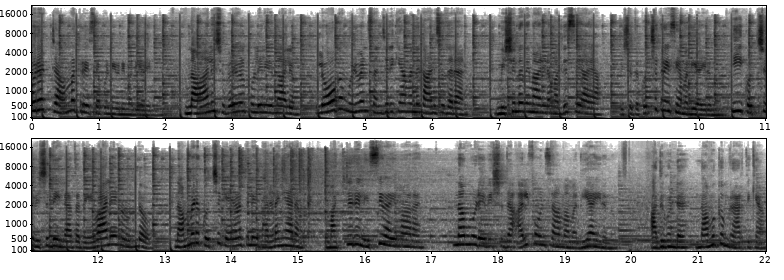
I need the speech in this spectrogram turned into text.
ഒരൊറ്റ അമ്മ ത്രേസ്യ പുണ്യവതി മതിയായിരുന്നു. നാല് ചുവരുകൾക്കുള്ളിൽ ഇരുന്നാലും ലോകം മുഴുവൻ സഞ്ചരിക്കാമെന്ന് കാണിച്ചു തരാൻ മിഷനറിമാരുടെ മധ്യസ്ഥയായ വിശുദ്ധ കൊച്ചു ത്രേസ്യ മതിയായിരുന്നു. ഈ കൊച്ചു വിശുദ്ധയില്ലാത്ത ദേവാലയങ്ങളുണ്ടോ? നമ്മുടെ കൊച്ചു കേരളത്തിലെ ഭരണജ്ഞാനം മറ്റൊരു ലിസ്യുവായി മാറാൻ നമ്മുടെ വിശുദ്ധ അൽഫോൻസാമ മതിയായിരുന്നു. അതുകൊണ്ട് നമുക്കും പ്രാർത്ഥിക്കാം.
